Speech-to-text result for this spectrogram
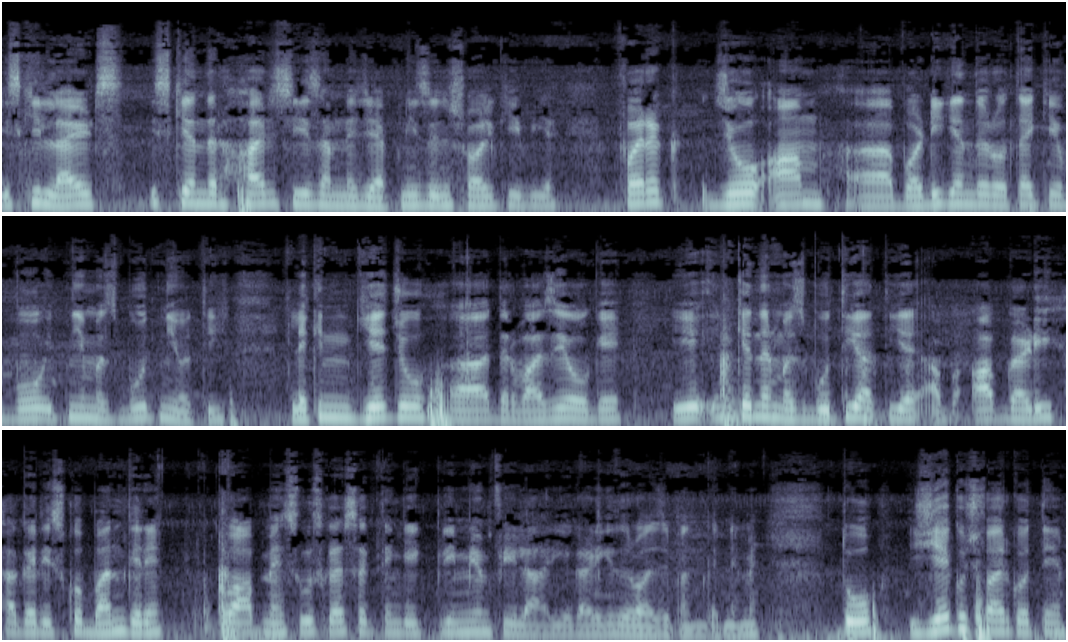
इसकी लाइट्स इसके अंदर हर चीज़ हमने जैपनीज़ इंस्टॉल की हुई है। फ़र्क जो आम बॉडी के अंदर होता है कि वो इतनी मज़बूत नहीं होती। लेकिन ये जो दरवाजे हो गए, ये इनके अंदर मजबूती आती है। अब आप गाड़ी अगर इसको बंद करें तो आप महसूस कर सकते हैं कि एक प्रीमियम फील आ रही है गाड़ी के दरवाजे बंद करने में। तो ये कुछ फ़र्क होते हैं।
